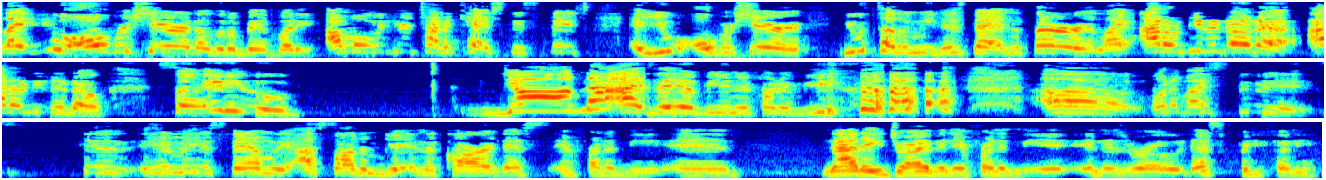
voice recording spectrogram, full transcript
Like you oversharing a little bit, buddy. I'm over here trying to catch this fish and you overshare. You telling me this, that, and the third. Like I don't need to know that. I don't need to know. So anywho, y'all, not Isaiah being in front of you. uh, one of my students, his, him and his family, I saw them get in the car that's in front of me, and now they driving in front of me in his road. That's pretty funny.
